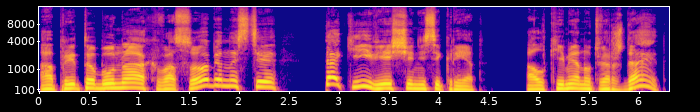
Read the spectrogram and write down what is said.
а при табунах в особенности, такие вещи не секрет. Алкимен утверждает,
